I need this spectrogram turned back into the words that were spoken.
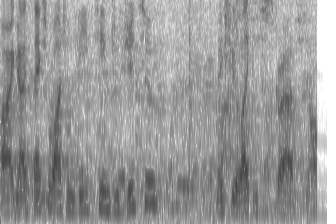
All right, guys. Thanks for watching B Team Jiu Jitsu. Make sure you like and subscribe.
